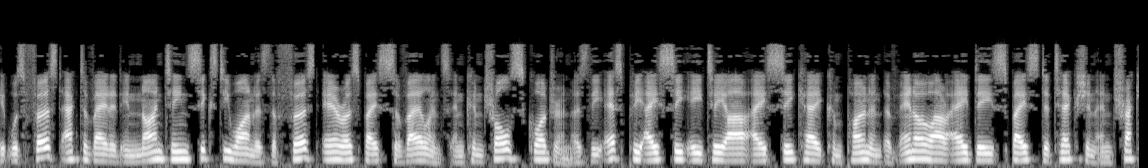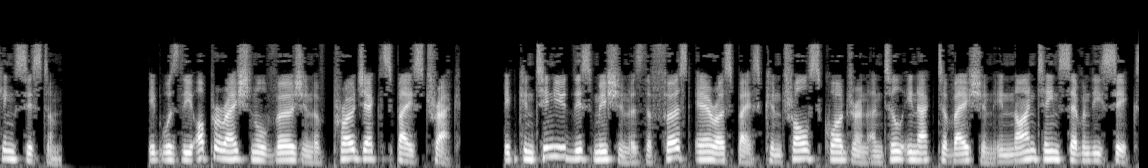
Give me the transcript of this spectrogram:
It was first activated in 1961 as the first Aerospace Surveillance and Control Squadron as the SPACETRACK component of NORAD's Space Detection and Tracking System. It was the operational version of Project Space Track. It continued this mission as the first aerospace control squadron until inactivation in 1976.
